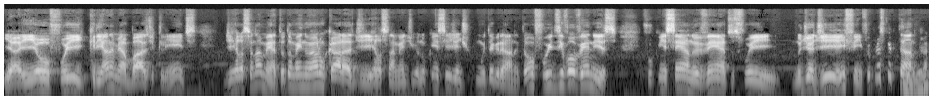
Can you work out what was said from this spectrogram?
E aí eu fui criando a minha base de clientes de relacionamento. Eu também não era um cara de relacionamento, eu não conhecia gente com muita grana. Então eu fui desenvolvendo isso. Fui conhecendo eventos, fui no dia a dia, enfim, fui prospectando, uhum. cara.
